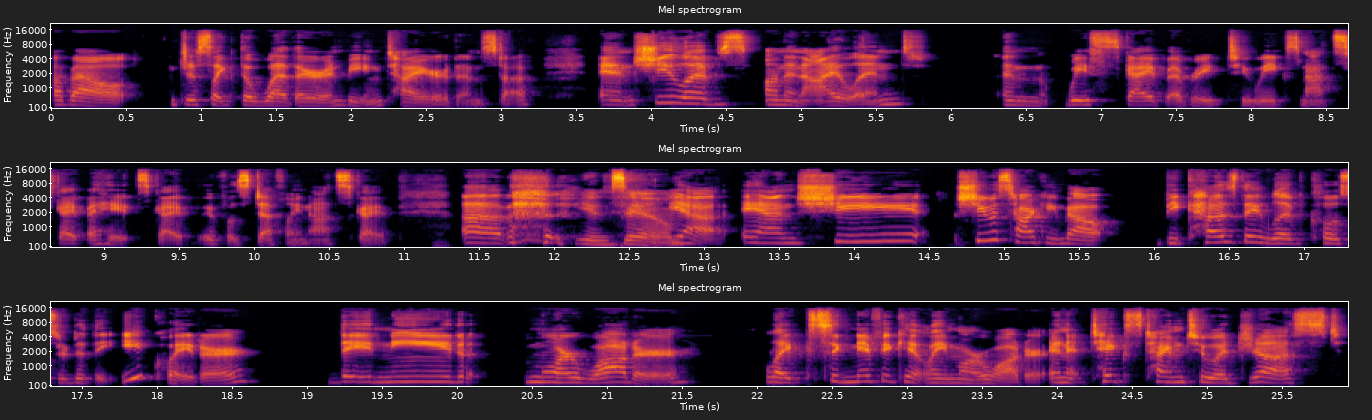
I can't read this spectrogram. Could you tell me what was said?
about just like the weather and being tired and stuff. And she lives on an island and we Skype every two weeks. Not Skype. I hate Skype. It was definitely not Skype. Um, You Zoom. yeah, and she she was talking about because they live closer to the equator, they need more water, like significantly more water, and it takes time to adjust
